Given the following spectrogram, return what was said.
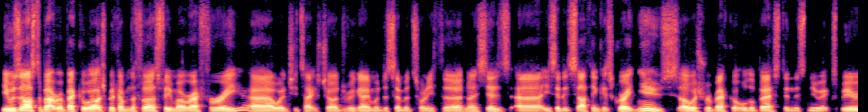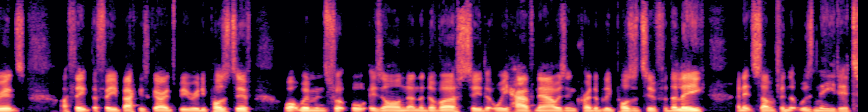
He was asked about Rebecca Welch becoming the first female referee uh, when she takes charge of a game on December 23rd. And he says, uh, he said, it's, I think it's great news. I wish Rebecca all the best in this new experience. I think the feedback is going to be really positive. What women's football is on and the diversity that we have now is incredibly positive for the league. And it's something that was needed.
